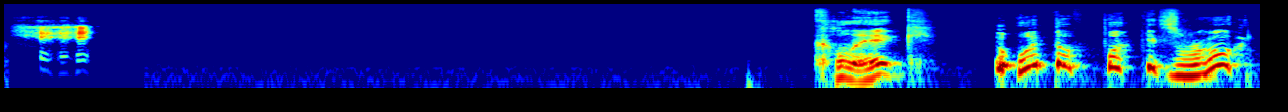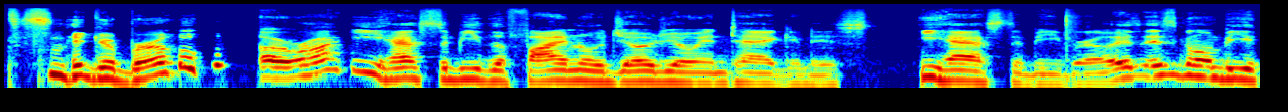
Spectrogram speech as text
Click. What the fuck is wrong with this nigga, bro? Araki has to be the final JoJo antagonist. He has to be, bro. It's, it's gonna be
